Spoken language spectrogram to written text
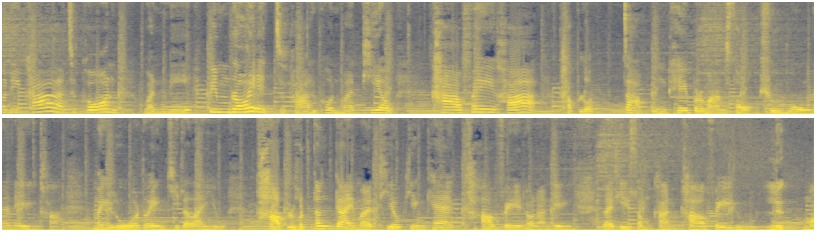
วัสดีค่ะทุกคน วันนี้ปิมร้อยเอ็ดจะพาทุกคนมาเที่ยวคาเฟ่ค่ะ ขับรถจากกรุงเทพประมาณ 2 ชั่วโมงนั่นเองค่ะ ไม่รู้ว่าตัวเองคิดอะไรอยู่ ขับรถตั้งไกลมาเที่ยวเพียงแค่คาเฟ่เท่านั้นเอง และที่สำคัญคาเฟ่อยู่ลึกม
